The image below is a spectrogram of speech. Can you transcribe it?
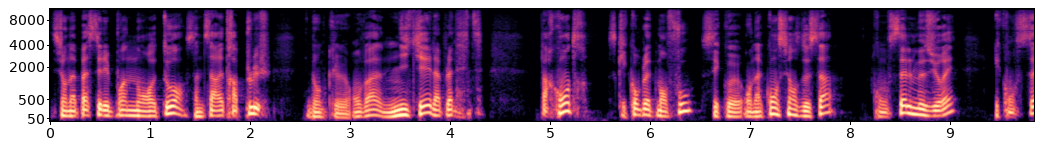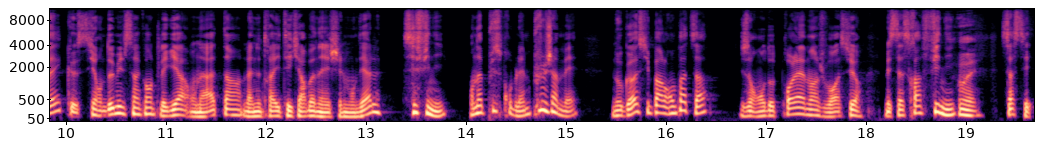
Si on a passé les points de non-retour, ça ne s'arrêtera plus. donc, euh, on va niquer la planète. Par contre, ce qui est complètement fou, c'est qu'on a conscience de ça, qu'on sait le mesurer et qu'on sait que si en 2050, les gars, on a atteint la neutralité carbone à l'échelle mondiale, c'est fini. On n'a plus ce problème, plus jamais. Nos gosses, ils parleront pas de ça. Ils auront d'autres problèmes, hein, je vous rassure. Mais ça sera fini. Ça, c'est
